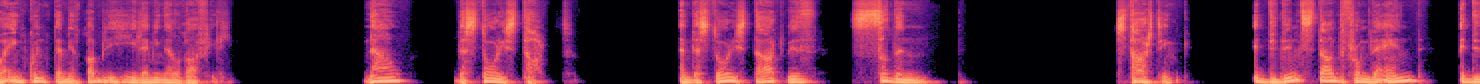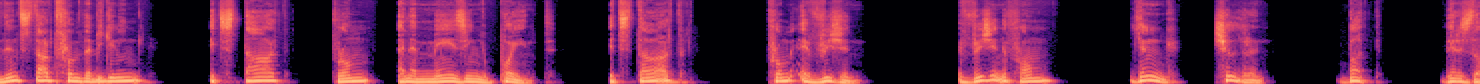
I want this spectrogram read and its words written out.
وإن كنت من قبله لمن الغافلين Now the story starts and the story starts with sudden starting it didn't start from the end it didn't start from the beginning it started from an amazing point it started from a vision a vision from young children but there is a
